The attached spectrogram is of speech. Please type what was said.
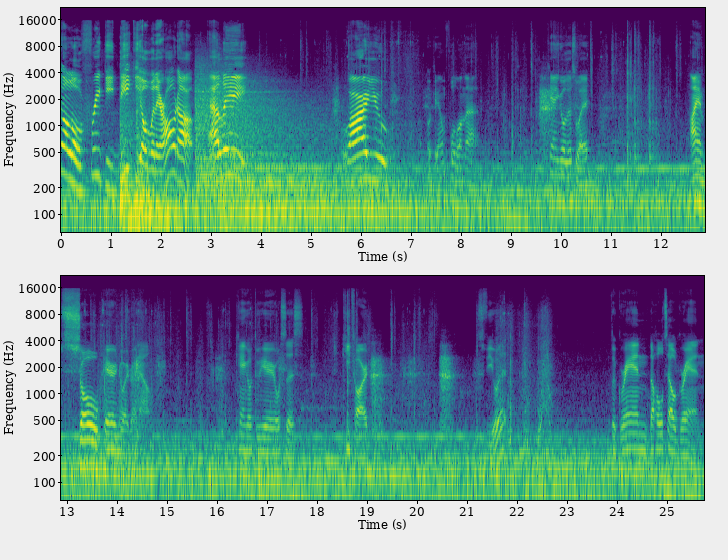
A little freaky deaky over there. Hold up. Ellie! Where are you? Okay, I'm full on that. Can't go this way. I am so paranoid right now. Can't go through here. What's this? Key card. Let's view it. The Grand, the Hotel Grand.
